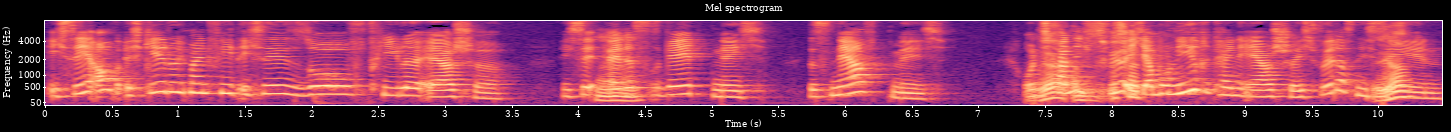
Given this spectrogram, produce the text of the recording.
ich sehe auch, ich gehe durch mein Feed, ich sehe so viele Ärsche. Ich sehe, ey, das geht nicht. Das nervt mich. Und ich Ja, kann und nichts für, halt- ich abonniere keine Ärsche, ich will das nicht Ja. sehen.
